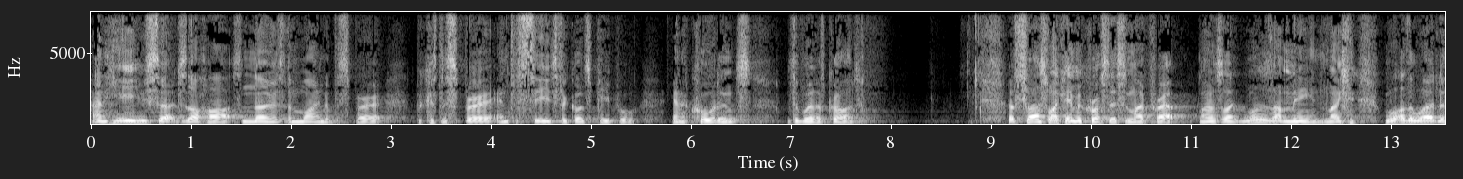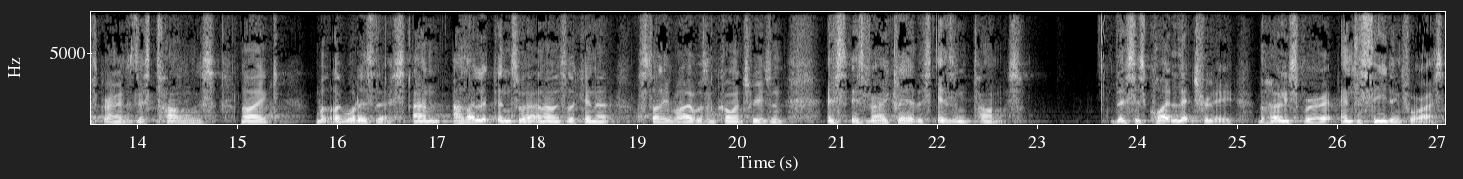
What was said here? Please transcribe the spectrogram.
And He who searches our hearts knows the mind of the Spirit, because the Spirit intercedes for God's people in accordance with the will of God. At first, when I came across this in my prep, I was like, what does that mean? Like, what are the wordless groans? Is this tongues? Like, what, like, what is this? And as I looked into it and I was looking at study Bibles and commentaries, and it's, it's very clear that this isn't tongues. This is quite literally the Holy Spirit interceding for us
